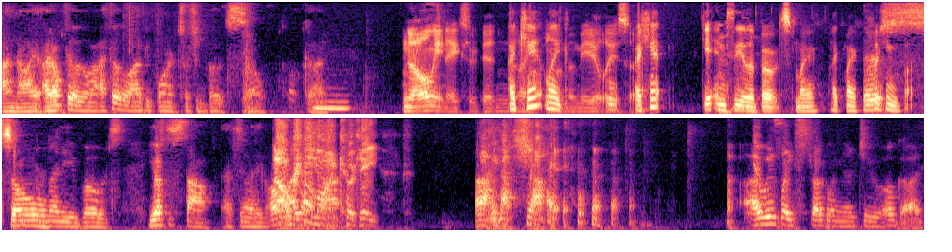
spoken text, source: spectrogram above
I don't know. I, I don't feel. I feel a lot of people aren't switching boats. So, oh god. No, only Naxer did. and I can't, killed him like- immediately. So. I can't get into the other boats. My like my There's clicking button. so many boats. You have to stop. That's the only thing. Oh, oh I got come on, shot. Cookie! I got shot. I was like struggling there too. Oh god.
